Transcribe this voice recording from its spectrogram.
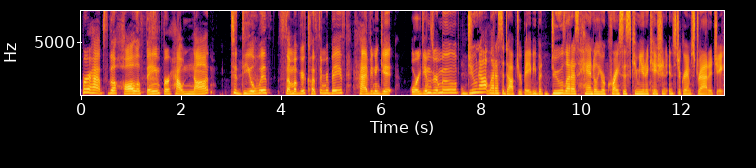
perhaps the Hall of Fame for how not to deal with some of your customer base having to get organs removed. Do not let us adopt your baby, but do let us handle your crisis communication Instagram strategy.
